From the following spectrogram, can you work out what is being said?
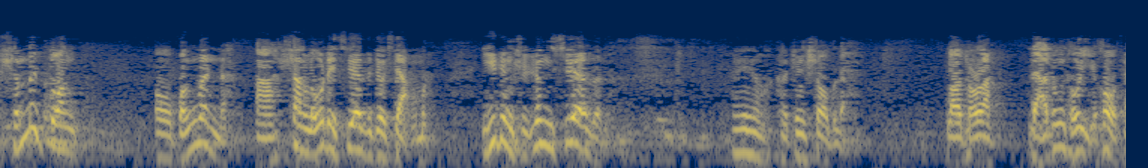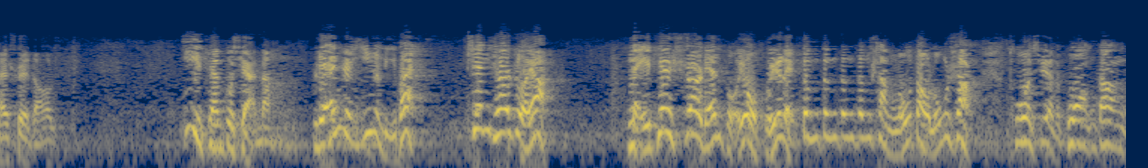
什么装？哦，甭问呢啊！上楼这靴子就响嘛，一定是扔靴子了。哎呦，可真受不了！老头啊，俩钟头以后才睡着了。一天不显的，连着一个礼拜，天天这样，每天十二点左右回来，噔噔噔噔上楼，到楼上脱靴子，咣当，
